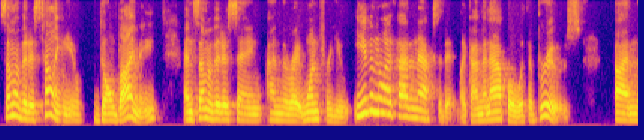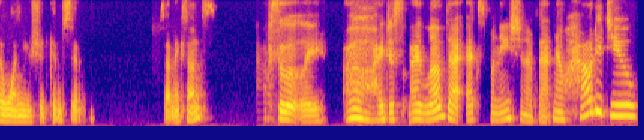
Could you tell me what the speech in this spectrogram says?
Some of it is telling you, don't buy me. And some of it is saying, I'm the right one for you. Even though I've had an accident, like I'm an apple with a bruise, I'm the one you should consume. Does that make sense? Absolutely. Oh, I just, I love that explanation of that. Now, how did you?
